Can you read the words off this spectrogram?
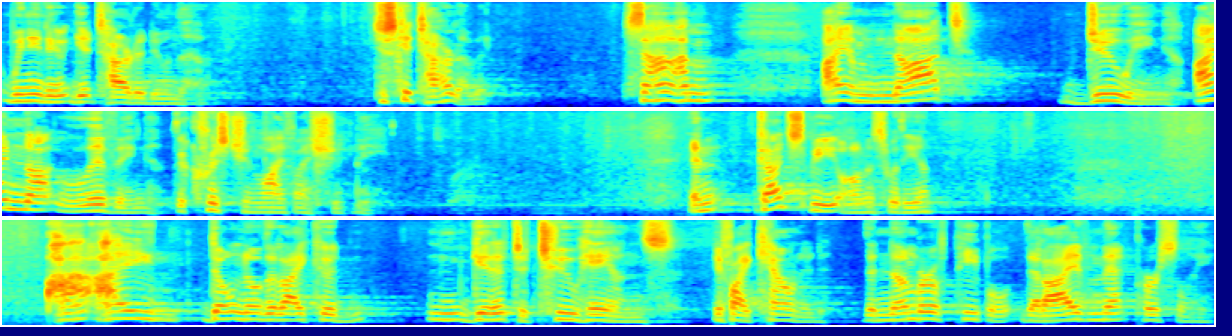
we need to get tired of doing that. Just get tired of it. So I'm, I am not doing, I'm not living the Christian life I should be. And I just be honest with you? I, I don't know that I could get it to two hands if I counted the number of people that I've met personally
